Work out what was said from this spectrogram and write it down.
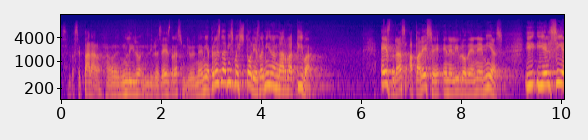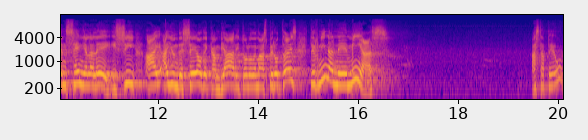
Se lo separaron. Ahora un libro, un libro es Esdras, un libro es Nehemías. Pero es la misma historia, es la misma narrativa. Esdras aparece en el libro de Nehemías. Y, él sí enseña la ley y sí hay, hay, un deseo de cambiar y todo lo demás. Pero otra vez termina Nehemías hasta peor.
